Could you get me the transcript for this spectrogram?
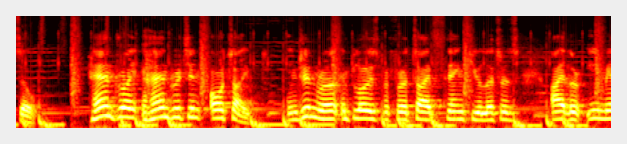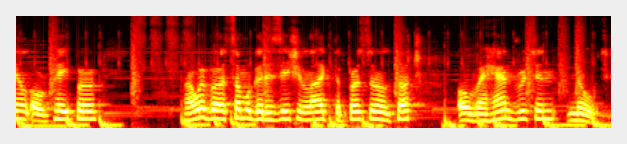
So, handwrite, handwritten or typed. In general, employers prefer typed thank you letters, either email or paper. However, some organizations like the personal touch of a handwritten note.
